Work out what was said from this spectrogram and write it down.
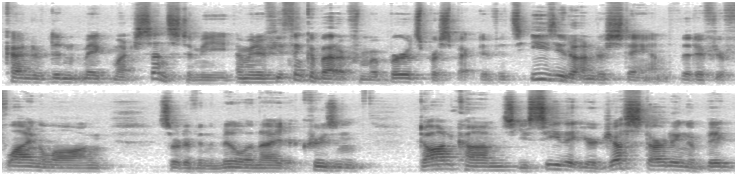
kind of didn't make much sense to me. I mean, if you think about it from a bird's perspective, it's easy to understand that if you're flying along sort of in the middle of the night, you're cruising, dawn comes, you see that you're just starting a big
